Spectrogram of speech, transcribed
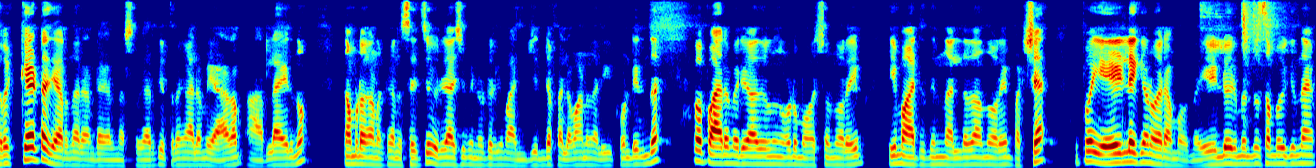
തൃക്കേട്ട ചേർന്ന രണ്ടേകാൽ നക്ഷത്രക്കാർക്ക് ഇത്രയും കാലം വ്യാഴം ആറിലായിരുന്നു. നമ്മുടെ കണക്കനുസരിച്ച് ഒരു രാശി മുന്നോട്ട് വരുമ്പോൾ അഞ്ചിന്റെ ഫലമാണ് നൽകിക്കൊണ്ടിരുന്നത്. ഇപ്പോൾ പാരമ്പര്യവാദികൾ നിങ്ങളോട് മോശം എന്ന് പറയും ഈ മാറ്റത്തിന് നല്ലതാന്ന് പറയും. പക്ഷേ ഇപ്പോൾ ഏഴിലേക്കാണ് വരാൻ പോകുന്നത്. ഏഴിൽ വരുമ്പോൾ എന്താ സംഭവിക്കുന്നത്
